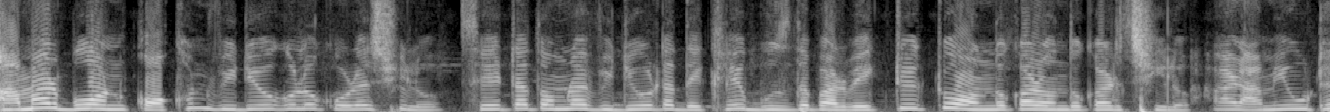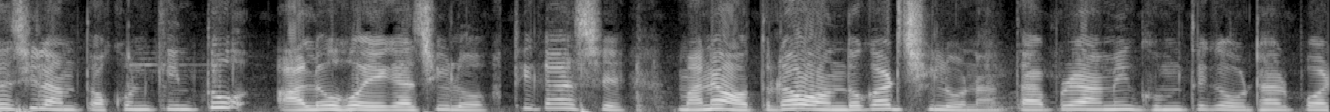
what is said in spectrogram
আমার বোন কখন ভিডিওগুলো করেছিল, সেটা তোমরা ভিডিওটা দেখলে বুঝতে পারবে। একটু একটু অন্ধকার অন্ধকার ছিল। আর আমি উঠেছিলাম, তখন কিন্তু আলো হয়ে গেছিল। ঠিক আছে? মানে অতটাও অন্ধকার ছিল না। তারপরে আমি ঘুম থেকে ওঠার পর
